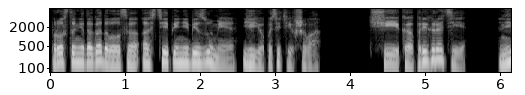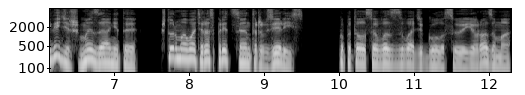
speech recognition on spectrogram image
просто не догадывался о степени безумия ее посетившего. «Чика, прекрати! Не видишь, мы заняты, штурмовать распредцентр взялись!» Попытался воззвать голосу ее разума,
